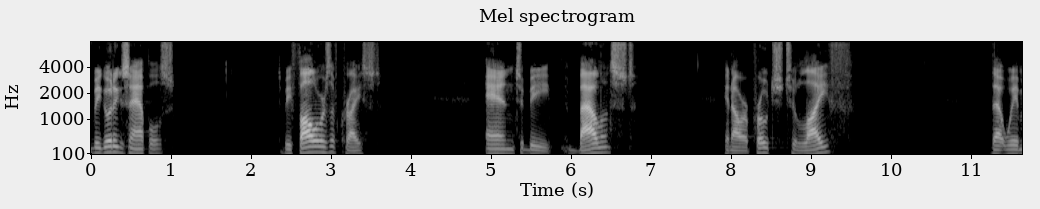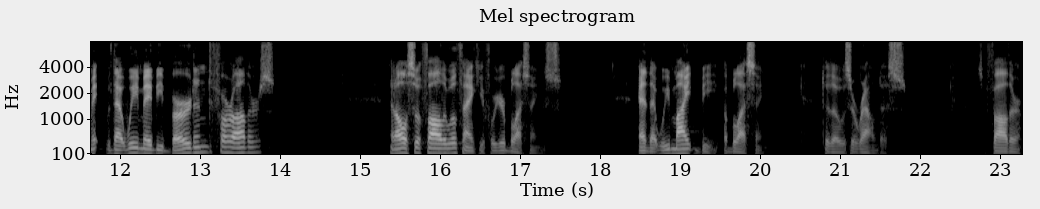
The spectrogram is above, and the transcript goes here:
be good examples, to be followers of Christ, and to be balanced in our approach to life, that we may, that we may be burdened for others. And also, Father, we'll thank you for your blessings and that we might be a blessing to those around us. So, Father,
